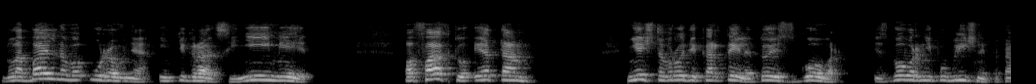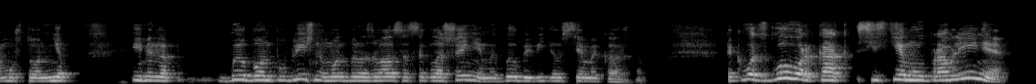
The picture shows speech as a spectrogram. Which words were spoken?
глобального уровня интеграции не имеет. По факту это нечто вроде картеля, то есть сговор. И сговор не публичный, потому что он не именно был бы он публичным, он бы назывался соглашением и был бы виден всем и каждым. Так вот, сговор как система управления,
